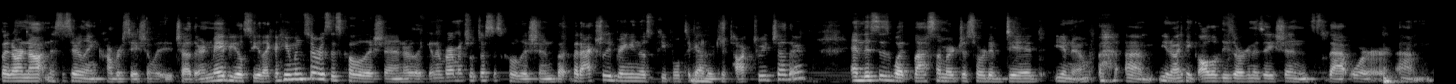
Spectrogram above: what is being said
but are not necessarily in conversation with each other. And maybe you'll see like a human services coalition or like an environmental justice coalition, but but actually bringing those people together yeah. to talk to each other. And this is what last summer just sort of did. You know, um, you know, I think all of these organizations that were. Um,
